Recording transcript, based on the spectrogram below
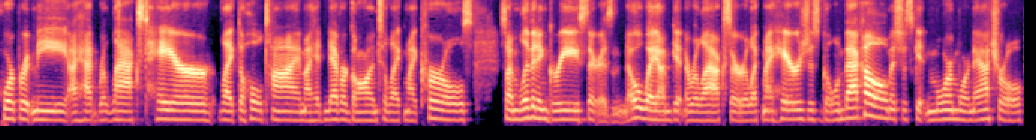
corporate me. I had relaxed hair like the whole time. I had never gone to like my curls. So I'm living in Greece. There is no way I'm getting a relaxer. Like my hair is just going back home. It's just getting more and more natural.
